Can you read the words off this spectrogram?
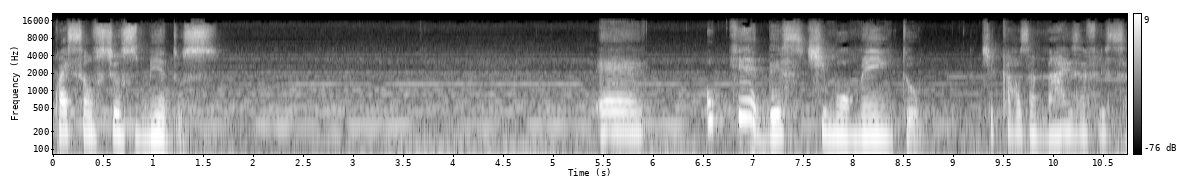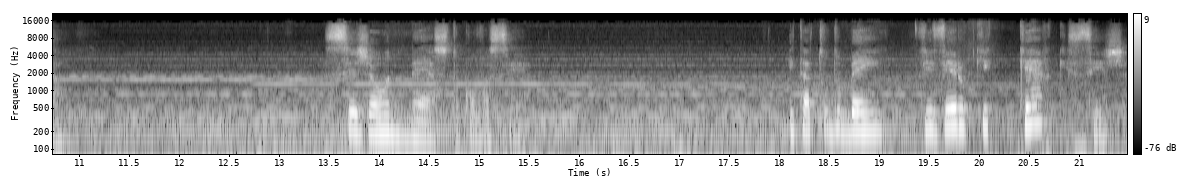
Quais são os seus medos? É, o que deste momento te causa mais aflição? Seja honesto com você. E tá tudo bem viver o que quer que seja.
